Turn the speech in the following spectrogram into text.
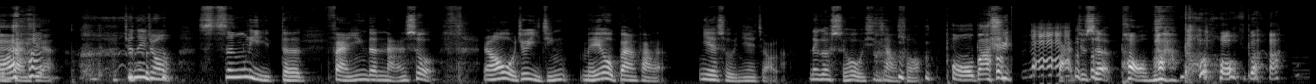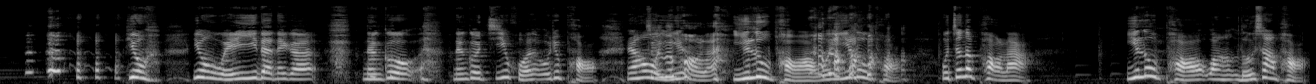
种感觉，就那种生理的反应的难受。然后我就已经没有办法了蹑手蹑脚了。那个时候我心想说，跑吧，去吧，就是跑吧，跑吧，用用唯一的那个能够 能够激活的，我就跑。然后我一跑了，一路跑啊，我一路跑，我真的跑了，一路跑往楼上跑，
